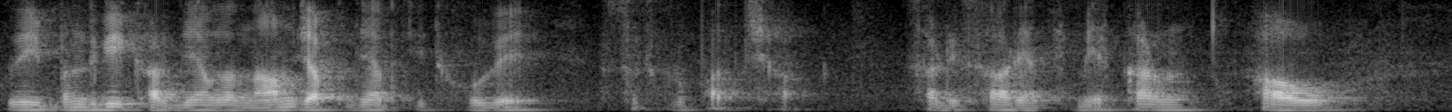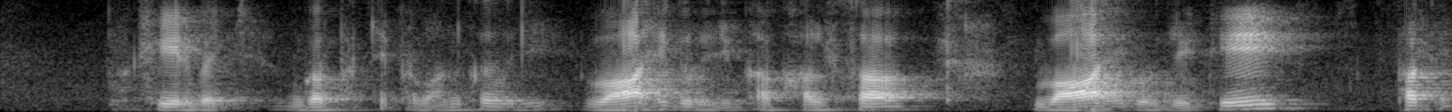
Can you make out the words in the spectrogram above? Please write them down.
ਉਹਦੀ ਬੰਦਗੀ ਕਰਦਿਆਂ ਉਹਦਾ ਨਾਮ ਜਪਦਿਆਂ ਬਤੀਤ ਹੋਵੇ। ਸਤਿਗੁਰੂ ਪਾਤਸ਼ਾਹ ਸਾਡੇ ਸਾਰਿਆਂ ਤੇ ਮਿਹਰ ਕਰਨ। ਆਓ, ਅਖੀਰ ਵਿੱਚ ਗੁਰਫਤਿਹ ਪ੍ਰਬੰਧ ਕਰੋ ਜੀ। ਵਾਹਿਗੁਰੂ ਜੀ ਕਾ ਖਾਲਸਾ, ਵਾਹਿਗੁਰੂ ਜੀ ਕੀ ਫਤਿਹ।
